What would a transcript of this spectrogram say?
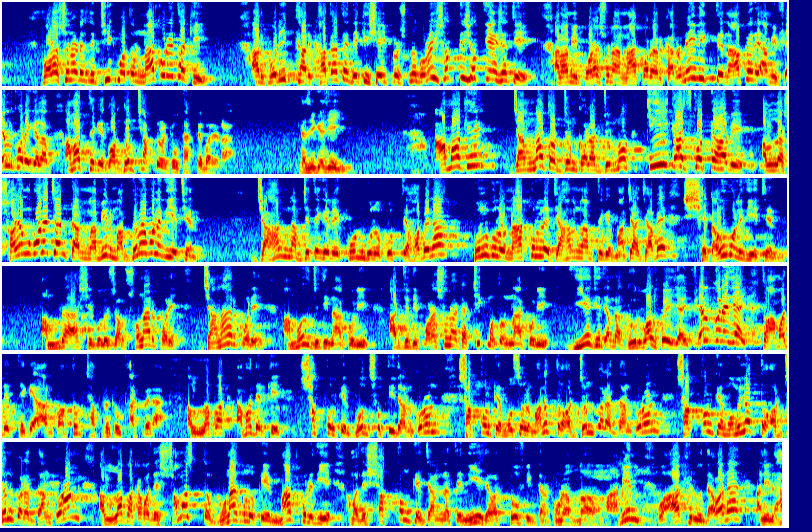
পড়াশোনাটা যদি ঠিক মতন না করে থাকি আর পরীক্ষার খাতাতে দেখি সেই প্রশ্নগুলোই সত্যি সত্যি এসেছে। আর আমি পড়াশোনা না করার কারণেই লিখতে না পেরে আমি ফেল করে গেলাম। আমার থেকে গর্ধব ছাত্র কেউ থাকতে পারে না। কাজে কাজেই আমাকে জান্নাত অর্জন করার জন্য কি কাজ করতে হবে? আল্লাহ স্বয়ং বলেছেন, তার নাবির মাধ্যমে বলে দিয়েছেন, জাহান্নাম যেতে গেলে কোনগুলো করতে হবে না, কোনগুলো না করলে জাহান্নাম থেকে বাঁচা যাবে সেটাও বলে দিয়েছেন। আমরা সেগুলো সব শোনার পরে, জানার পরে আমল যদি না করি, আর যদি পড়াশোনাটা ঠিক মতন না করি, দিয়ে যদি আমরা দুর্বল হয়ে যাই ফেল করে যাই, তো আমাদের থেকে আর গর্ধব ছাত্র কেউ থাকবে না। আল্লাহ পাক আমাদেরকে সকলকে বোধ শক্তি দান করুন, সকলকে মুসলমানত্ব অর্জন করার দান করুন, সকলকে মমিনত্ব অর্জন করার দান করুন। আল্লাহ পাক আমাদের সমস্ত গুণাগুলোকে মাফ করে দিয়ে আমাদের সকলকে জান্নাতে নিয়ে যাওয়ার তৌফিক দান করুন। আল্লাহ আমিন। ও আখিরু দাওয়ানা আনিল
